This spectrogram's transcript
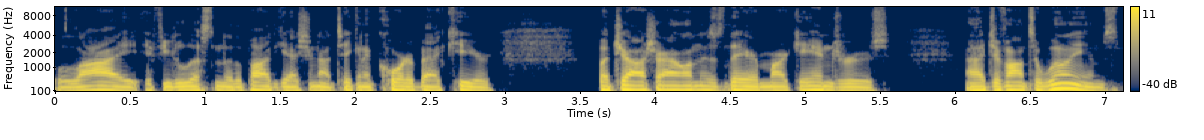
lie if you listen to the podcast, you're not taking a quarterback here. But Josh Allen is there, Mark Andrews, uh, Javonte Williams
